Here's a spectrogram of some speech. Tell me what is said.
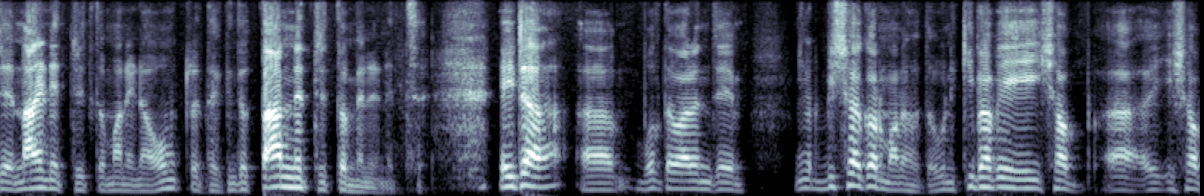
যে নারী নেতৃত্ব মানে না অমুক নেতা কিন্তু তার নেতৃত্ব মেনে নিচ্ছে। এইটা আহ, বলতে পারেন যে বিষয়কর মনে হতো। উনি কীভাবে এই সব এইসব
